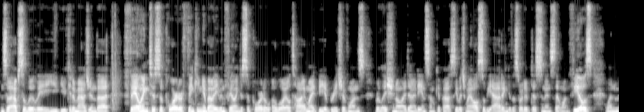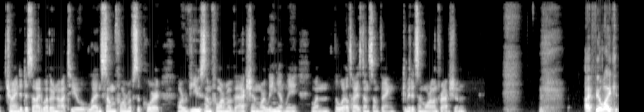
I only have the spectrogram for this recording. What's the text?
And so, absolutely, you, you, could imagine that failing to support or thinking about even failing to support a, a, loyal tie might be a breach of one's relational identity in some capacity, which might also be adding to the sort of dissonance that one feels when trying to decide whether or not to lend some form of support or view some form of action more leniently when the loyal tie has done something, committed some moral infraction. I feel like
